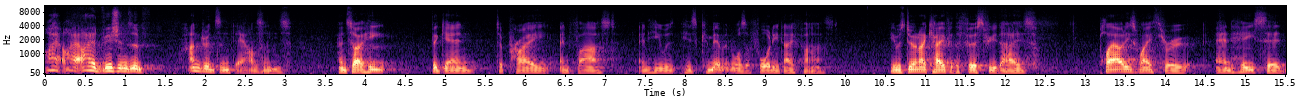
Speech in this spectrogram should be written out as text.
I, I, I had visions of hundreds and thousands. And so he began to pray and fast, and he was, his commitment was a 40 day fast. He was doing okay for the first few days, ploughed his way through, and he said,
